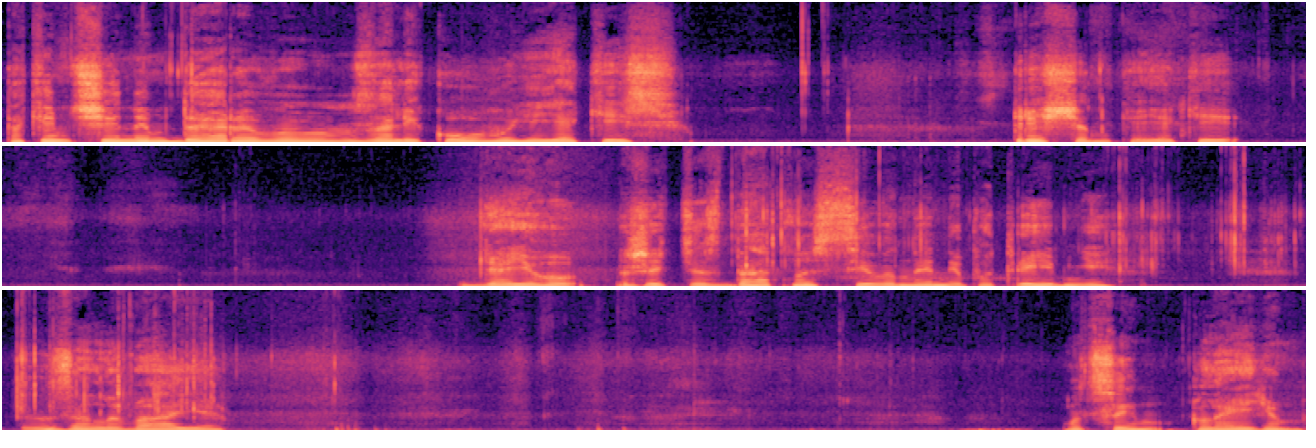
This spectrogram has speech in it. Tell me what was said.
Таким чином дерево заліковує якісь тріщинки, які для його життєздатності вони не потрібні. Заливає оцим клеєм.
